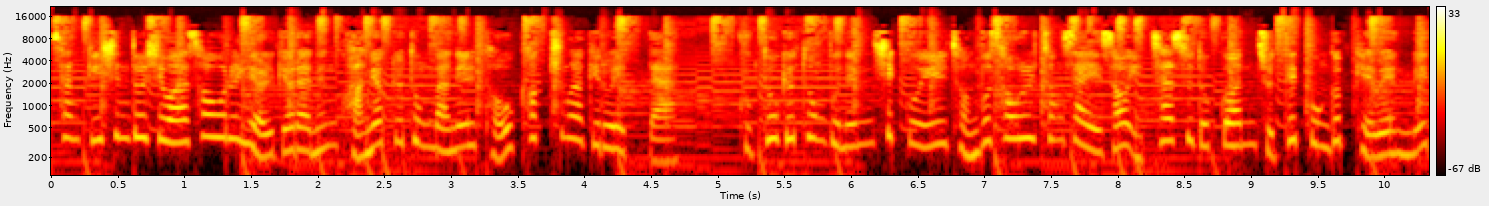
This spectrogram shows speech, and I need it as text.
산기 신도시와 서울을 연결하는 광역교통망을 더욱 확충하기로 했다. 국토교통부는 19일 정부 서울청사에서 2차 수도권 주택 공급 계획 및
